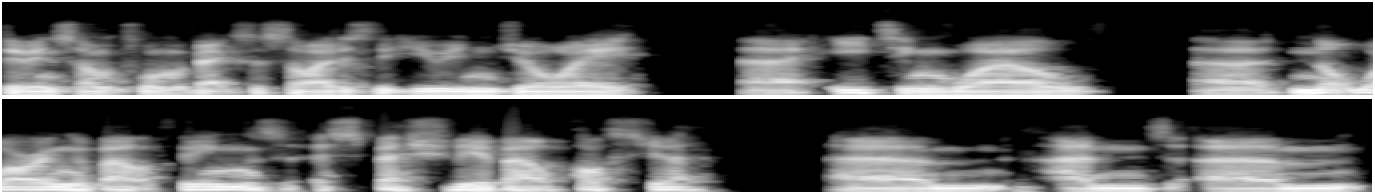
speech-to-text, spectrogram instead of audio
doing some form of exercise that you enjoy, uh, eating well, uh, not worrying about things, especially about posture. Um, and um,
